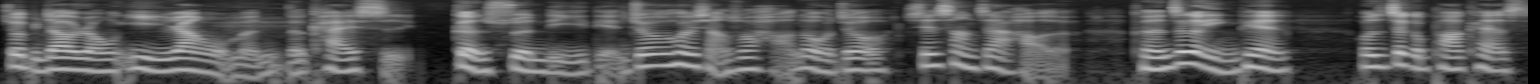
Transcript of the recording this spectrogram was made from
就比较容易让我们的开始更顺利一点，就会想说，好，那我就先上架好了。可能这个影片或者这个 podcast。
